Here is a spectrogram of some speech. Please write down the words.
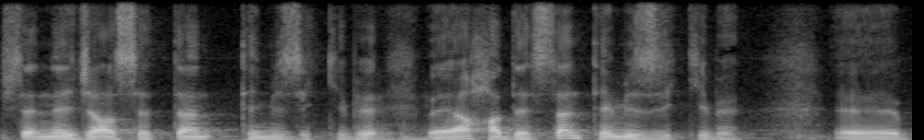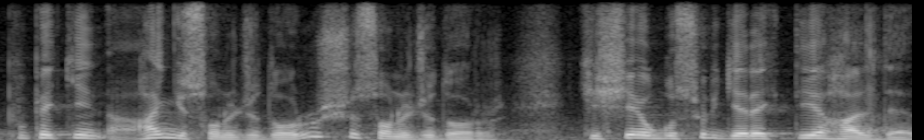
İşte necasetten temizlik gibi veya hadesten temizlik gibi. Ee, bu peki hangi sonucu doğurur? Şu sonucu doğurur. Kişiye gusül gerektiği halde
